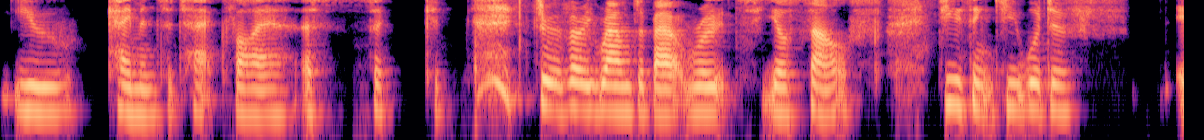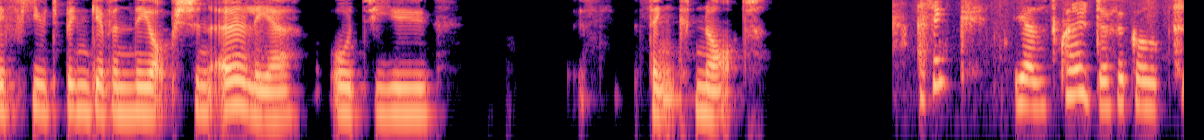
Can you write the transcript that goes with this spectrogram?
you came into tech via a through a very roundabout route yourself. Do you think you would have, if you'd been given the option earlier, or do you th- think not? I think, yeah, it's quite a difficult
